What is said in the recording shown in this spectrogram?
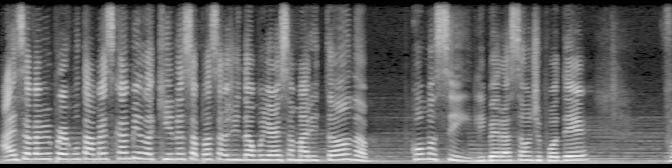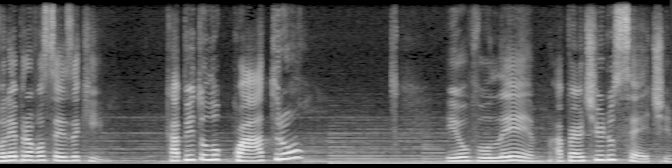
Aí você vai me perguntar, mas Camila, aqui nessa passagem da mulher samaritana, como assim? Liberação de poder? Vou ler para vocês aqui. Capítulo 4. Eu vou ler a partir do 7.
